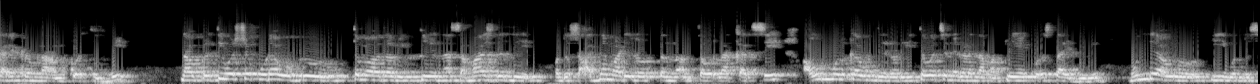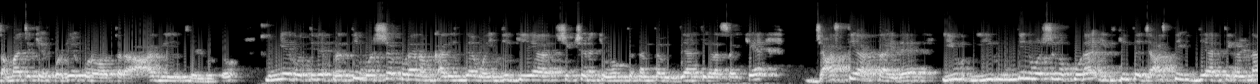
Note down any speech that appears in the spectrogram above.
ಕಾರ್ಯಕ್ರಮನ ಹಮ್ಮಿಕೊಡ್ತಿದ್ವಿ. ನಾವು ಪ್ರತಿ ವರ್ಷ ಕೂಡ ಒಬ್ರು ಉತ್ತಮವಾದ ವ್ಯಕ್ತಿಯನ್ನ ಸಮಾಜದಲ್ಲಿ ಒಂದು ಸಾಧನೆ ಮಾಡಿರೋಂಥವ್ರನ್ನ ಕರೆಸಿ, ಅವ್ರ ಮೂಲಕ ಒಂದೆರಡು ಹಿತವಚನಗಳನ್ನ ಮಕ್ಕಳಿಗೆ ಕೊಡಿಸ್ತಾ ಇದ್ದೀವಿ. ಮುಂದೆ ಅವರು ಈ ಒಂದು ಸಮಾಜಕ್ಕೆ ಕೊಡುಗೆ ಕೊಡೋ ತರ ಆಗ್ಲಿ ಅಂತ ಹೇಳ್ಬಿಟ್ಟು. ನಿಮ್ಗೆ ಗೊತ್ತಿದೆ, ಪ್ರತಿ ವರ್ಷ ಕೂಡ ನಮ್ಮ ಕಾಲೇಜಿಂದ ವೈದ್ಯಕೀಯ ಶಿಕ್ಷಣಕ್ಕೆ ಹೋಗ್ತಕ್ಕಂಥ ವಿದ್ಯಾರ್ಥಿಗಳ ಸಂಖ್ಯೆ ಜಾಸ್ತಿ ಆಗ್ತಾ ಇದೆ. ಈ ಈ ಮುಂದಿನ ವರ್ಷನೂ ಕೂಡ ಇದಕ್ಕಿಂತ ಜಾಸ್ತಿ ವಿದ್ಯಾರ್ಥಿಗಳನ್ನ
